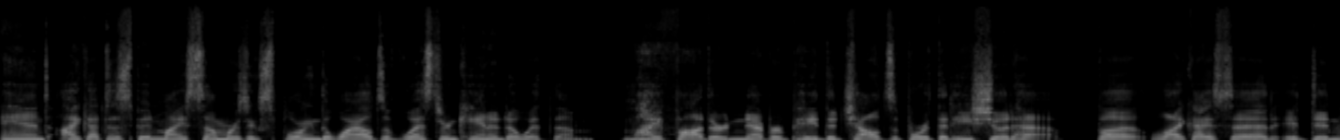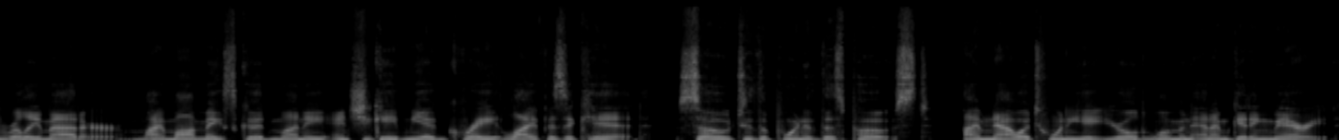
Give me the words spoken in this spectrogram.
and I got to spend my summers exploring the wilds of Western Canada with them. My father never paid the child support that he should have. But like I said, it didn't really matter. My mom makes good money, and she gave me a great life as a kid. So, to the point of this post, I'm now a 28 year old woman and I'm getting married.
